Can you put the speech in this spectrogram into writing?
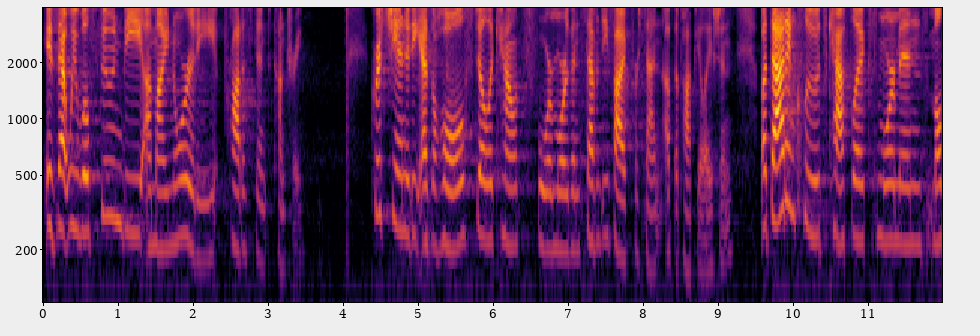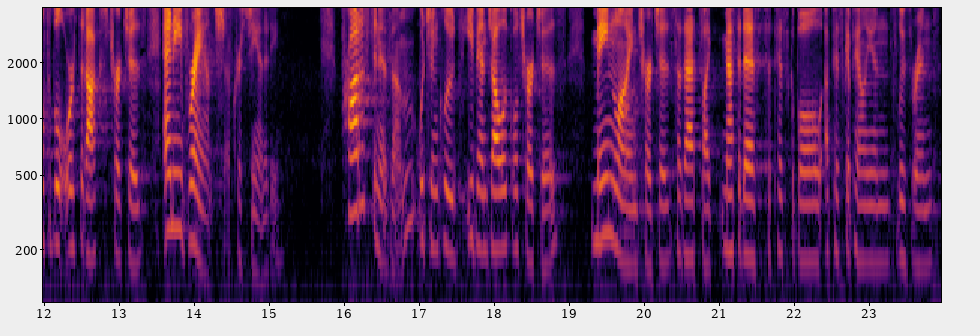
is that we will soon be a minority Protestant country. Christianity as a whole still accounts for more than 75% of the population, but that includes Catholics, Mormons, multiple Orthodox churches, any branch of Christianity. Protestantism, which includes evangelical churches, mainline churches, so that's like Methodists, Episcopal, Episcopalians, Lutherans,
